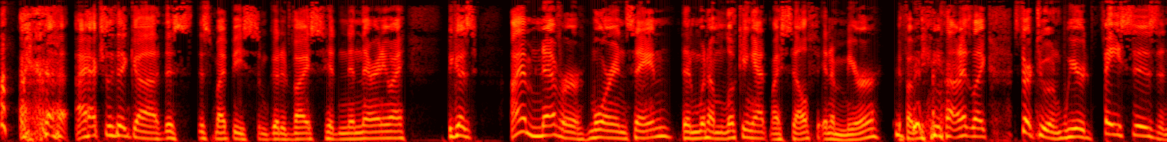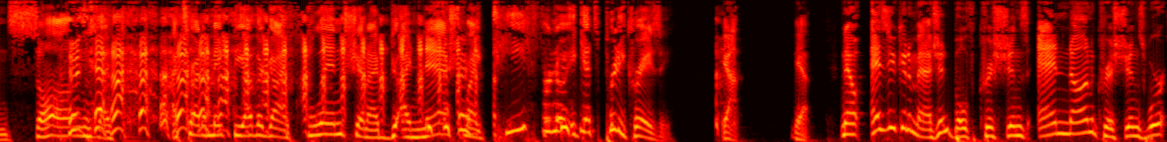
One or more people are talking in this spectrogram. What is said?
I actually think uh, this this might be some good advice hidden in there. Anyway, because I am never more insane than when I'm looking at myself in a mirror. If I'm being honest, like I start doing weird faces and songs. I, I try to make the other guy flinch, and I I gnash my teeth for no. It gets pretty crazy. Yeah. Now, as you can imagine, both Christians and non-Christians were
